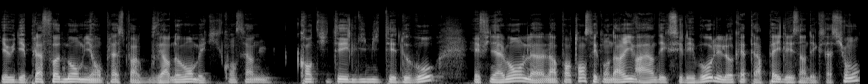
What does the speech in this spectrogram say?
Il y a eu des plafonnements mis en place par le gouvernement, mais qui concernent une quantité limitée de baux. Et finalement, l'important, c'est qu'on arrive à indexer les baux. Les locataires payent les indexations,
